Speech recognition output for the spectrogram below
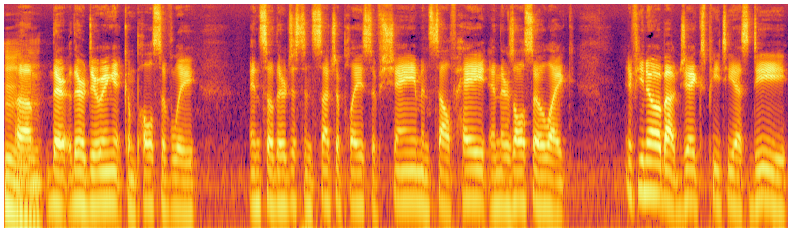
Mhm. Um, they're they're doing it compulsively, and so they're just in such a place of shame and self hate. And there's also like, if you know about Jake's PTSD,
